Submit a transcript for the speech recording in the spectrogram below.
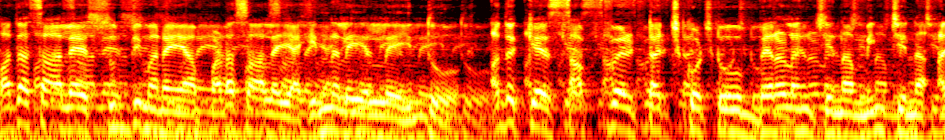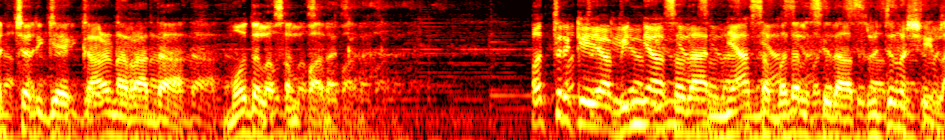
ಪದಸಾಲೆ ಸುದ್ದಿಮನೆಯ ಪಡಸಾಲೆಯ ಹಿನ್ನೆಲೆಯಲ್ಲೇ ಇದ್ದು, ಅದಕ್ಕೆ ಸಾಫ್ಟ್ವೇರ್ ಟಚ್ ಕೊಟ್ಟು ಬೆರಳಂಚಿನ ಮಿಂಚಿನ ಅಚ್ಚರಿಗೆ ಕಾರಣರಾದ ಮೊದಲ ಸಂಪಾದಕ. ಪತ್ರಿಕೆಯ ವಿನ್ಯಾಸದ ನ್ಯಾಸ ಬದಲಿಸಿದ ಸೃಜನಶೀಲ.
